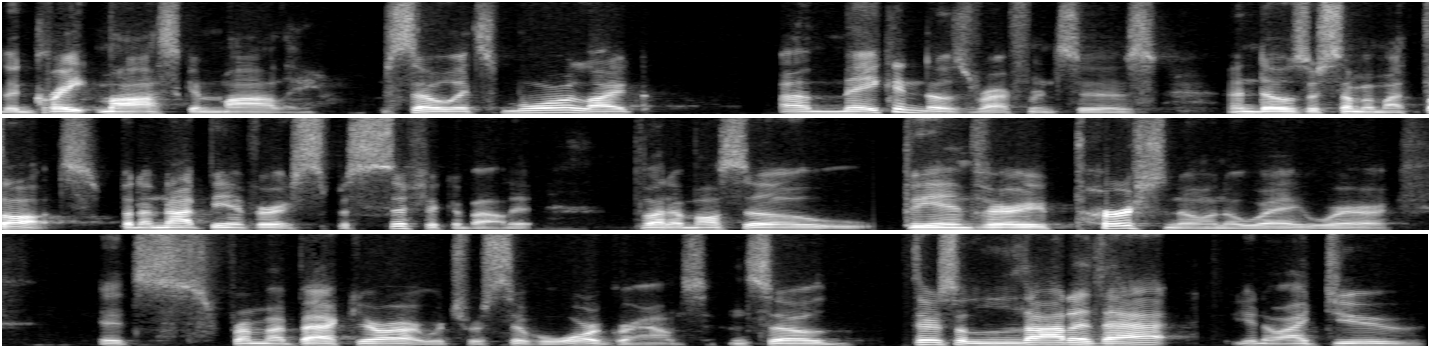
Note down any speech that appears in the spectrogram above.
the great mosque in Mali. So it's more like I'm making those references, and those are some of my thoughts, but I'm not being very specific about it. But I'm also being very personal in a way where it's from my backyard, which were Civil War grounds. And so there's a lot of that. You know, I do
